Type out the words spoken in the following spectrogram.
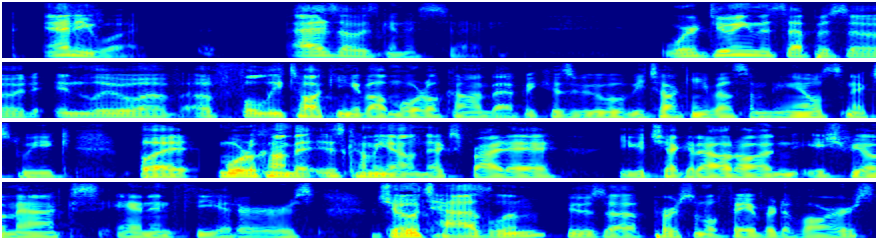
anyway, as I was gonna say, we're doing this episode in lieu of, of fully talking about Mortal Kombat because we will be talking about something else next week. But Mortal Kombat is coming out next Friday. You can check it out on HBO Max and in theaters. Joe Taslim, who's a personal favorite of ours,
